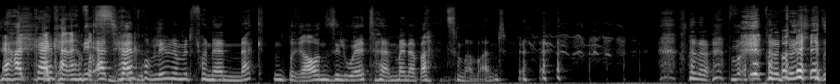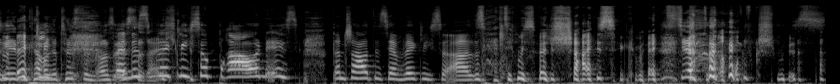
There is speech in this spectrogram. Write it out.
er hat kein, er kann nee, er hat kein Problem damit von der nackten braunen Silhouette an meiner Badezimmerwand. Von der, von der durchgedrehten Kabarettistin aus Wenn es Österreich. wirklich so braun ist, dann schaut es ja wirklich so aus, als hätte ich mir so eine Scheiße gewälzt Ja. draufgeschmissen.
